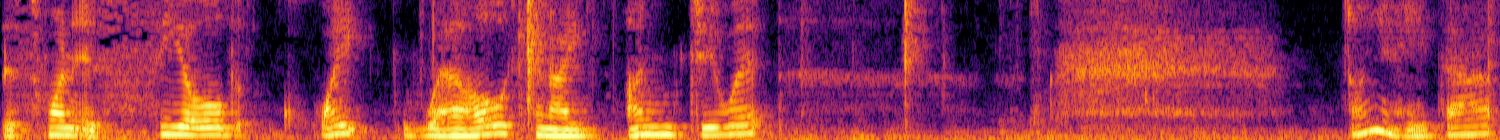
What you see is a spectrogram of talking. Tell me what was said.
This one is sealed quite well. Can I undo it? Don't you hate that?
